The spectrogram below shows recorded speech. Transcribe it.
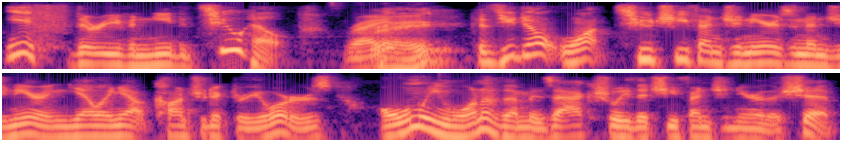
if they're even needed to help, right? Right. Because you don't want two chief engineers in engineering yelling out contradictory orders. Only one of them is actually the chief engineer of the ship.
